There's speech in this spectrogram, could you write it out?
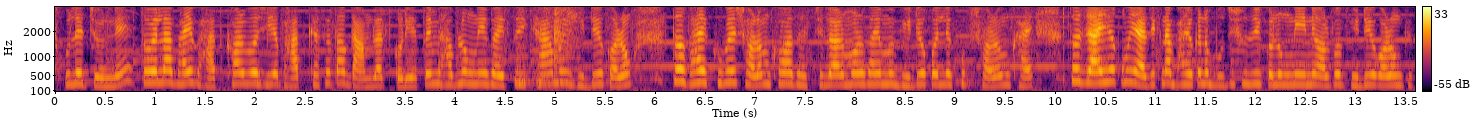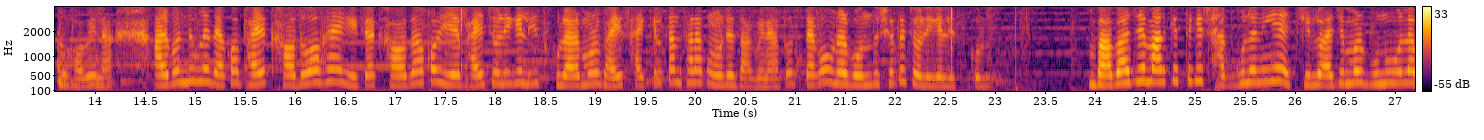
স্কুলের জন্যে। তো এলা ভাই ভাত খাওয়ার বসিয়ে ভাত খাসে তাও গামলাত করিয়ে। তো আমি ভাবলুম, নে ভাই, তুই খা আমি ভিডিও করং। তো ভাই খুবই সরম খাওয়া ধরছিল, আর মোর ভাই মুই ভিডিও করলে খুব সরম খায়। তো যাই হোক, মুই আজকে না ভাই ওখানে বুঝি সুঝি করলুম নিয়ে এনে অল্প ভিডিও করং, কিছু হবে না। আর বন্ধুগুলো দেখো, ভাইয়ের খাওয়া দাওয়া হয়ে গেছে, আর খাওয়া দাওয়া করিয়ে ভাই চলে গেল স্কুল, আর মোর ভাই সাইকেল কান ছাড়া কোনোটা যাবে না। তো দেখো, ওনার বন্ধুর সাথে চলে গেল স্কুল। বাবা যে মার্কেট থেকে শাকগুলো নিয়ে এসেছিল আজ আমার বুনুওয়ালা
